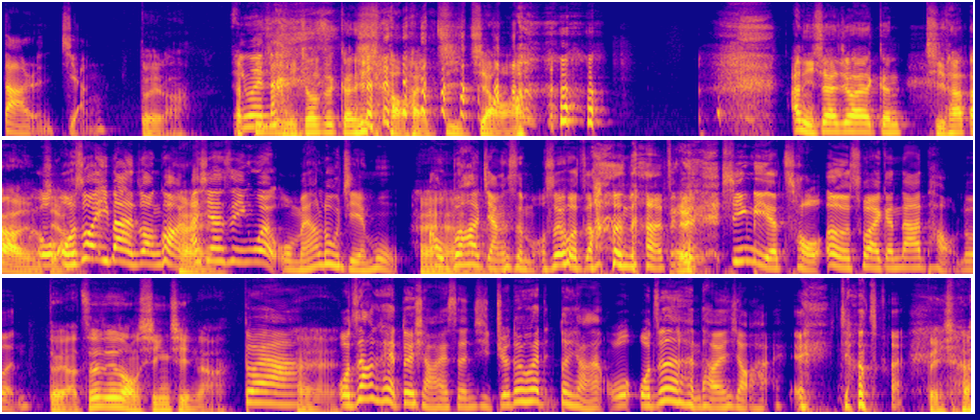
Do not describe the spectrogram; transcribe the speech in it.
大人讲。对啦，因为你就是跟小孩计较啊。啊！你现在就在跟其他大人讲，我我说一般的状况。啊，现在是因为我们要录节目啊，我不知道讲什么，所以我只好拿 这个心里的丑恶出来跟大家讨论。对啊，这是一种心情啊。对啊，我知道可以对小孩生气，绝对会对小孩。我我真的很讨厌小孩。哎，讲出来。等一下，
